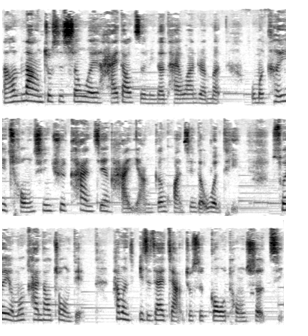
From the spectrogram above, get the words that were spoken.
然后让就是身为海岛子民的台湾人们，我们可以重新去看见海洋跟环境的问题。所以有没有看到重点？他们一直在讲就是沟通设计。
